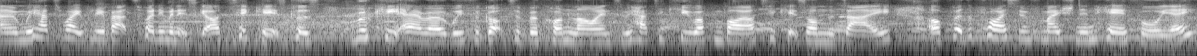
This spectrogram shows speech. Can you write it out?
Um, we had to wait for about 20 minutes to get our tickets because rookie error, we forgot to book online, so we had to queue up and buy our tickets on the day. I'll put the price information in here for you.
